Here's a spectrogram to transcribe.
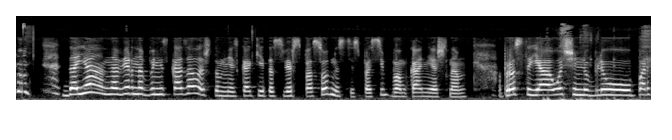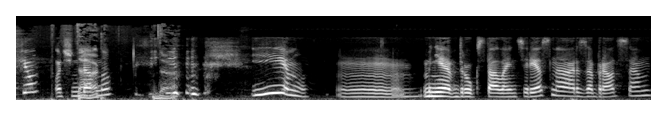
да я, наверное, бы не сказала, что у меня есть какие-то сверхспособности. Спасибо вам, конечно. Просто я очень люблю парфюм, очень Так. давно. Да. И мне вдруг стало интересно разобраться,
